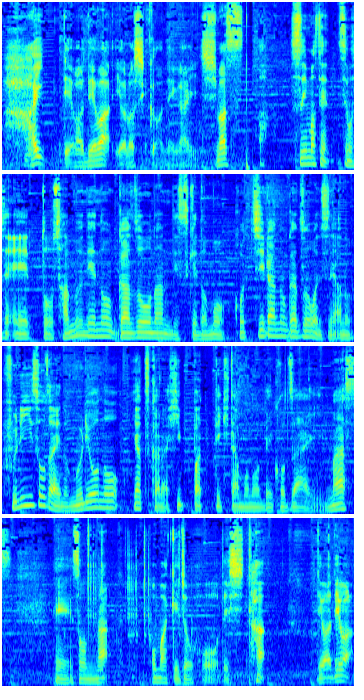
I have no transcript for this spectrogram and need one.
はい。ではではよろしくお願いします。あすいません。すいません。えっ、とサムネの画像なんですけどもこちらの画像はですねあのフリー素材の無料のやつから引っ張ってきたものでございます、えーそんなおまけ情報でした。ではでは。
